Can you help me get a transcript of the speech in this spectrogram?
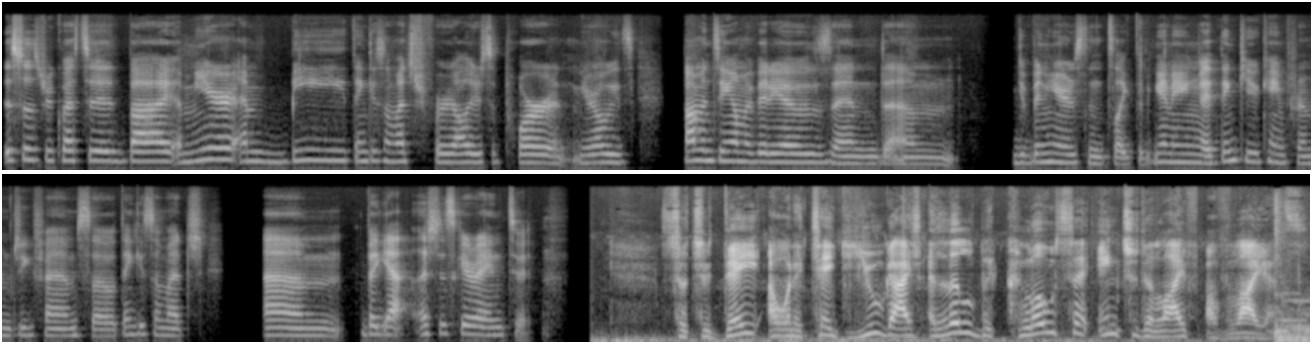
This was requested by Amir MB. Thank you so much for all your support. You're always commenting on my videos and um, you've been here since like the beginning. I think you came from GFAM, so thank you so much. Um, but yeah, let's just get right into it. So today I want to take you guys a little bit closer into the life of lions.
